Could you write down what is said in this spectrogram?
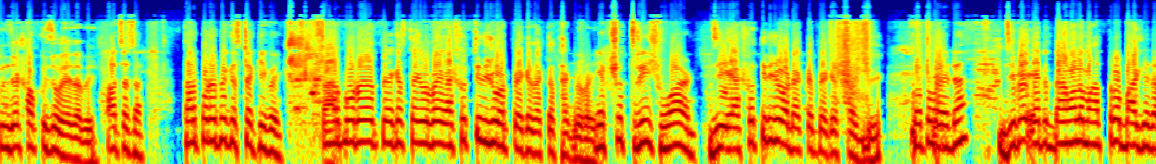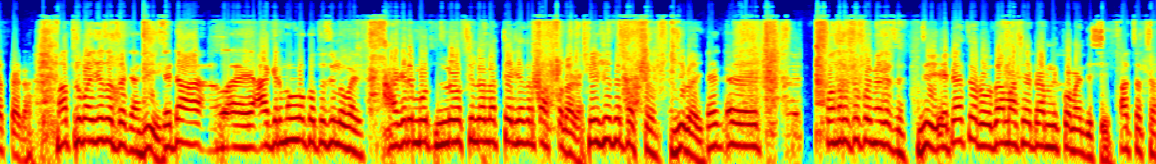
অনুযায়ী সবকিছু হয়ে যাবে। আচ্ছা আচ্ছা। তারপরে প্যাকেজটা কি ভাই? তারপরে প্যাকেজ থাকবে ভাই একশো তিরিশ ওয়াট প্যাকেজ একটা থাকবে ভাই। একশো ত্রিশ ওয়ার্ড জি একশো তিরিশ ওয়াট একটা প্যাকেজ থাকবে। কত ভাই এটা? জি ভাই এটার দাম হলো মাত্র বাইশ হাজার টাকা। মাত্র বাইশ হাজার টাকা? জি। এটা আগের মূল্য কত ছিল ভাই? আগের মূল্য ছিল তেইশ হাজার পাঁচশো টাকা। তেইশ হাজার পাঁচশো। জি ভাই। পনেরোশো কমে গেছে? জি এটা হচ্ছে রোজা মাসে এটা আমি কমাই দিছি। আচ্ছা আচ্ছা।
